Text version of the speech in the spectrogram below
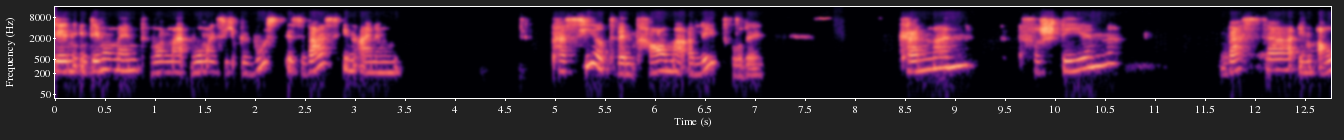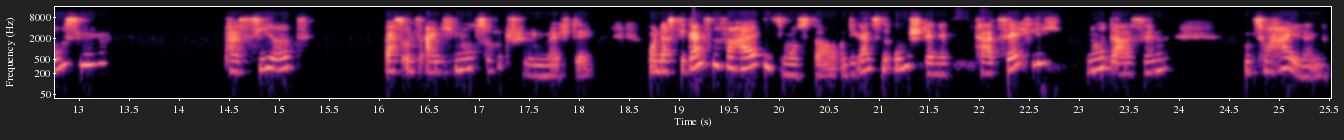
Denn in dem Moment, wo man, wo man sich bewusst ist, was in einem passiert, wenn Trauma erlebt wurde, kann man verstehen, was da im Außen passiert, was uns eigentlich nur zurückfühlen möchte. Und dass die ganzen Verhaltensmuster und die ganzen Umstände tatsächlich nur da sind, um zu heilen.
